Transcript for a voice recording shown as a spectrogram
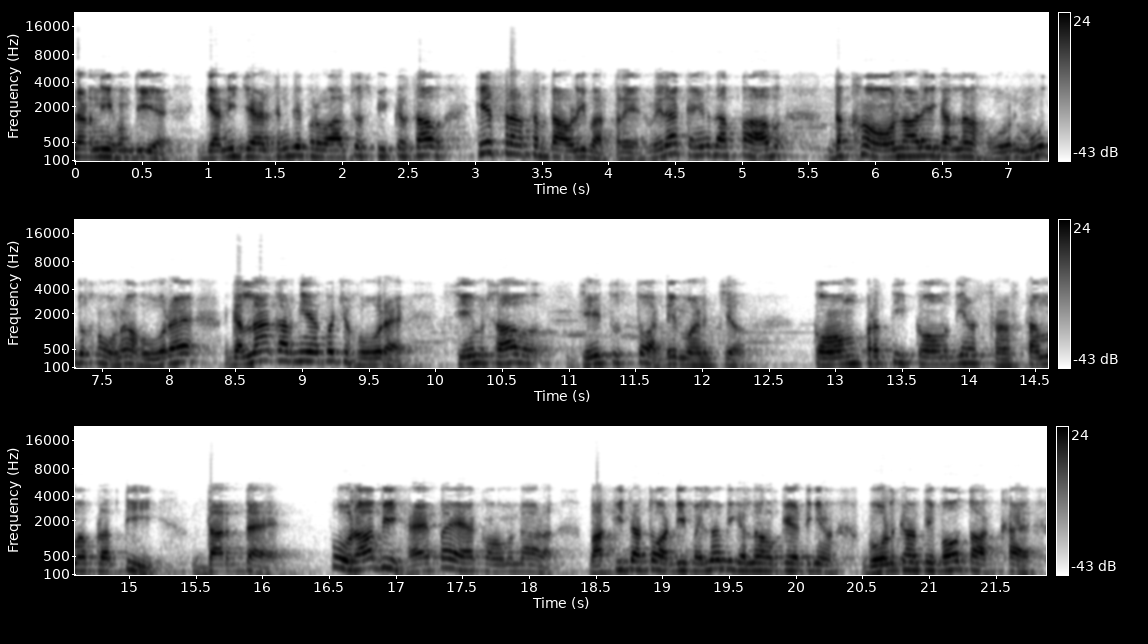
ਲੜਨੀ ਹੁੰਦੀ ਹੈ। ਗਿਆਨੀ ਜੈਲ ਸਿੰਘ ਦੇ ਪਰਿਵਾਰ ਚੋਂ ਸਪੀਕਰ ਸਾਹਿਬ ਕਿਸ ਤਰ੍ਹਾਂ ਸ਼ਬਦਾਵਲੀ ਵਰਤ ਰਹੇ ਮੇਰਾ ਕਹਿਣ ਦਾ ਭਾਵ ਦਿਖਾਉਣ ਵਾਲੇ ਗੱਲਾਂ ਹੋਰ, ਮੂੰਹ ਦਿਖਾਉਣਾ ਹੋਰ ਹੈ, ਗੱਲਾਂ ਕਰਨੀਆਂ ਕੁਝ ਹੋਰ ਹੈ। ਸੀਐਮ ਸਾਹਿਬ, ਜੇ ਤੁਸੀਂ ਤੁਹਾਡੇ ਮਨ 'ਚ ਕੌਮ ਪ੍ਰਤੀ, ਕੌਮ ਦੀਆਂ ਸੰਸਥਾਵਾਂ ਪ੍ਰਤੀ ਦਰਦ ਹੈ ਭੋਰਾ ਵੀ ਹੈ ਭਿਆ ਕੌਮ ਨਾਲ। ਬਾਕੀ ਤਾਂ ਤੁਹਾਡੀ ਪਹਿਲਾਂ ਵੀ ਗੱਲਾਂ ਹੋ ਕੇ ਹਟੀਆਂ। ਗੋਲਕਾਂ ਤੇ ਬਹੁਤ ਅੱਖ ਹੈ।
